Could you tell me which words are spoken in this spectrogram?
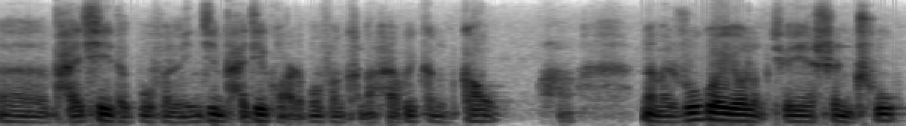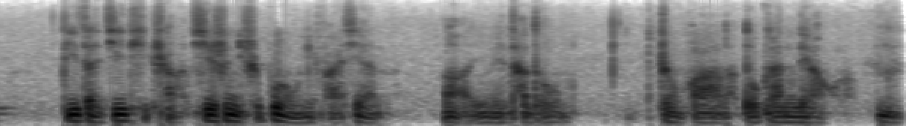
呃，排气的部分临近排气管的部分可能还会更高啊。那么如果有冷却液渗出，滴在机体上，其实你是不容易发现的啊，因为它都蒸发了，都干掉了。嗯，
